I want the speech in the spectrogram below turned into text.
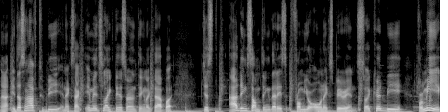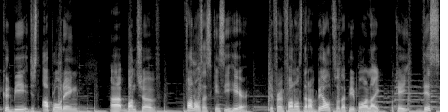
uh, it doesn't have to be an exact image like this or anything like that, but just adding something that is from your own experience. So it could be, for me, it could be just uploading a bunch of funnels as you can see here different funnels that I've built so that people are like, okay, this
